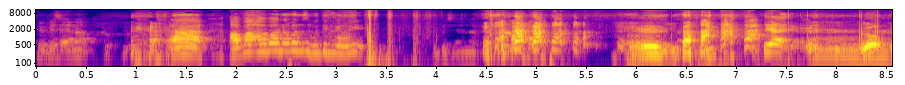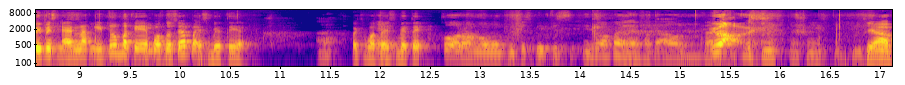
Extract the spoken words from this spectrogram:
Pipis enak. Ah apa apa nama sebutin sekali pipis enak. Ya lu pipis enak itu pakai foto siapa SBT ya? Pakai foto SBT Kok orang ngomong pipis-pipis? Itu apa ya? foto aul. Ya. Siap.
